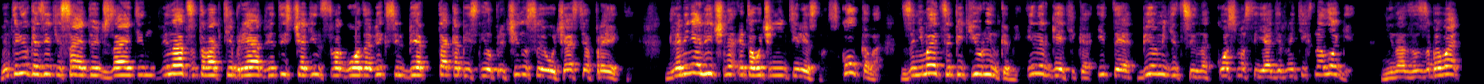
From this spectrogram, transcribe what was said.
В интервью газете Сайт Deutsche Zeitung 12 октября 2011 года Виксельберг так объяснил причину своего участия в проекте. Для меня лично это очень интересно. Сколково занимается пятью рынками – энергетика, ИТ, биомедицина, космос и ядерные технологии. Не надо забывать,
